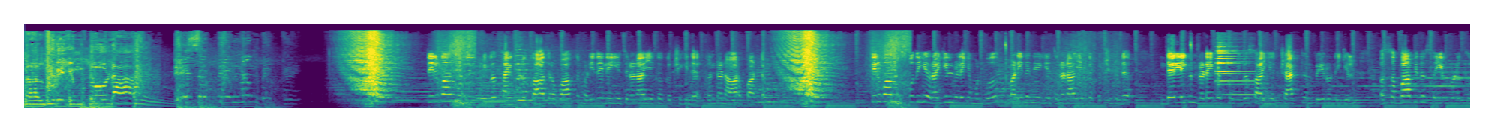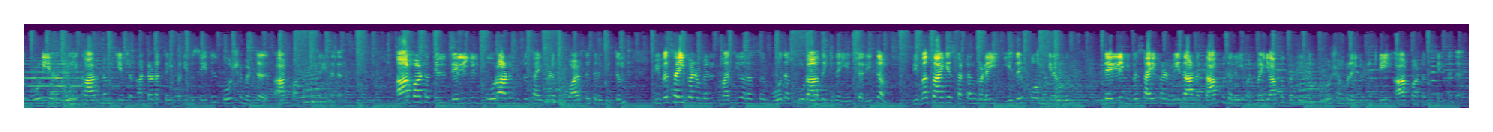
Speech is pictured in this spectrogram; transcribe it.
உன்னால் முடியும் தோழா திருவாரூரில் விவசாயிகளுக்கு ஆதரவாக மனிதநேய ஜனநாயக கட்சியினர் கண்டன ஆர்ப்பாட்டம். திருவாரூர் புதிய ரயில் நிலையம் முன்பு மனிதநேய ஜனநாயக கட்சியினர் டெல்லியில் நடைபெற்ற விவசாய டிராக்டர் பேரணியில் அசம்பாவித செயல்களுக்கு மோடி அரசே காரணம் என்ற கண்டனத்தை பதிவு செய்து கோஷமிட்டு ஆர்ப்பாட்டம் செய்தனர். ஆர்ப்பாட்டத்தில் டெல்லியில் போராடும் விவசாயிகளுக்கு வாழ்த்து தெரிவித்தும் விவசாயிகளுடன் மத்திய அரசு மோதக்கூடாது என எச்சரித்தும் விவசாய சட்டங்களை எதிர்ப்போம் எனவும் டெல்லி விவசாயிகள் மீதான தாக்குதலை வன்மையாக கண்டித்தும் கோஷங்களை எழுப்பி ஆர்ப்பாட்டம் செய்தனர்.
